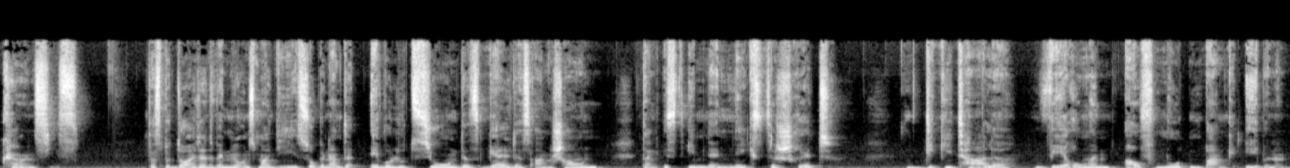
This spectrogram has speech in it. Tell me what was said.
Currencies. Das bedeutet, wenn wir uns mal die sogenannte Evolution des Geldes anschauen, dann ist eben der nächste Schritt digitale Währungen auf Notenbankebenen.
